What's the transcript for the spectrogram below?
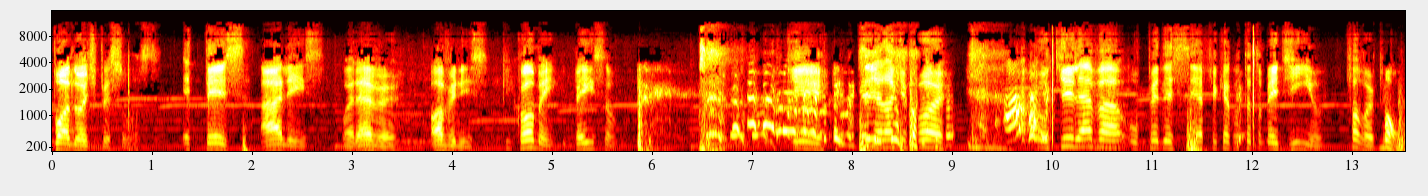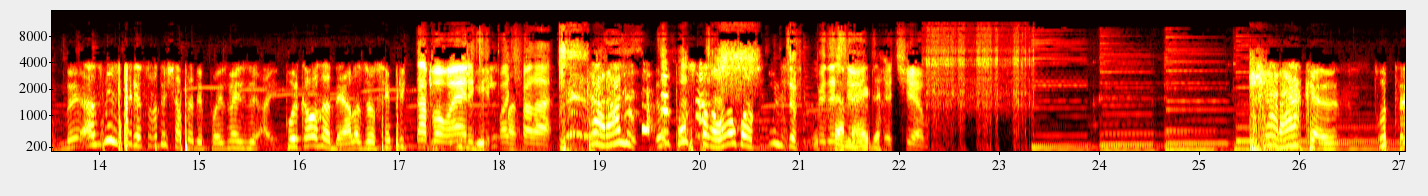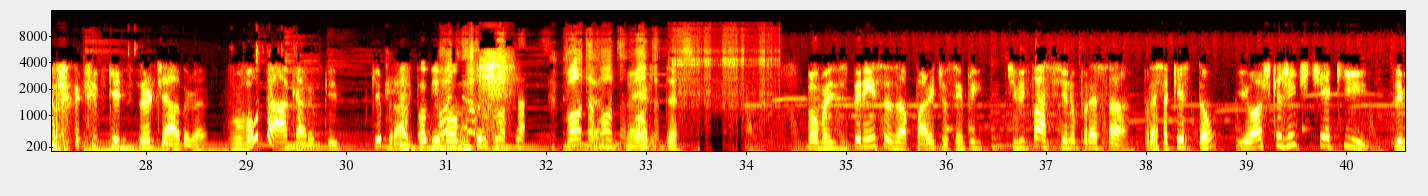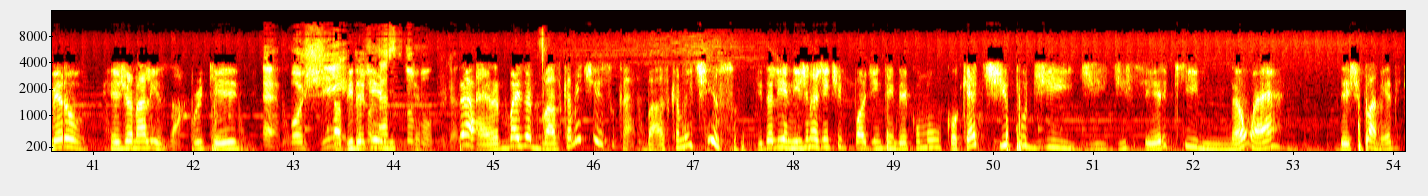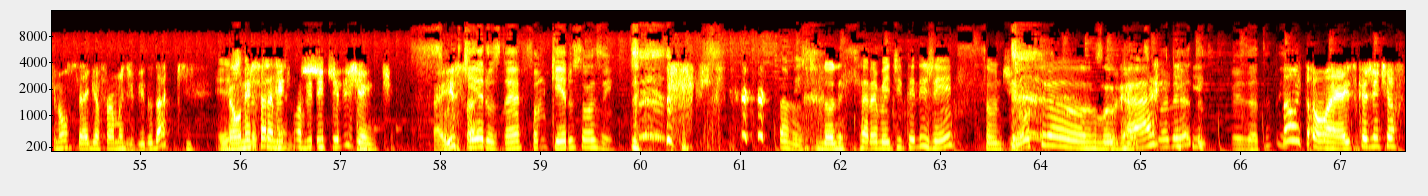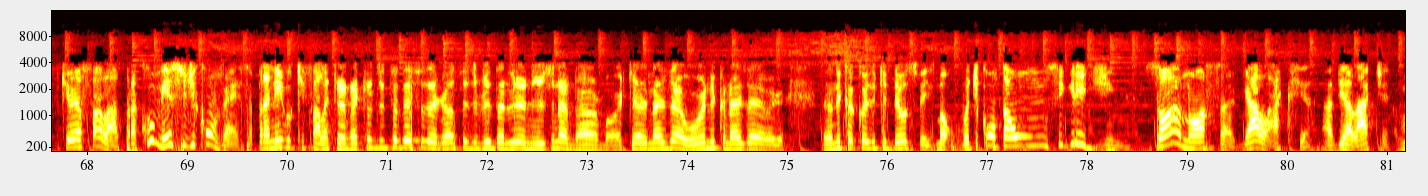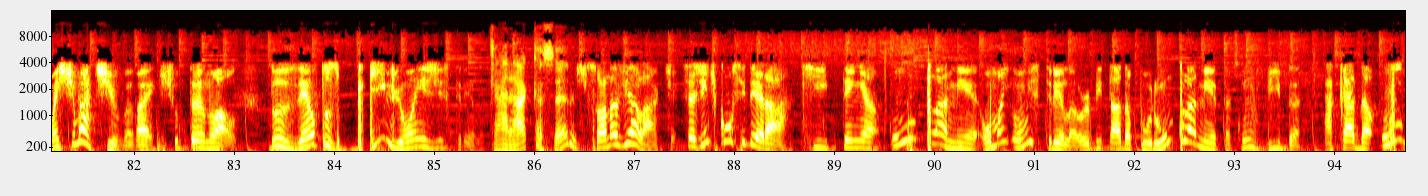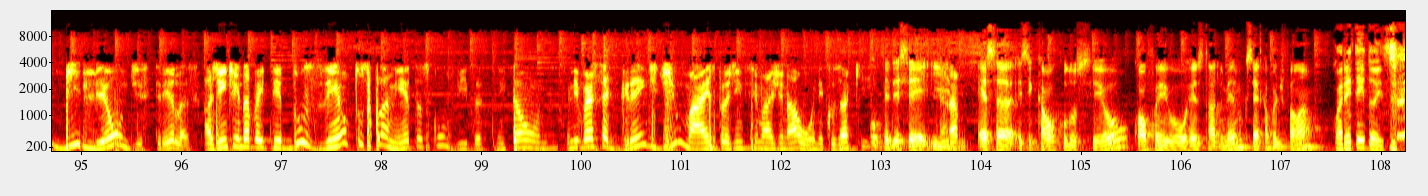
Boa noite, pessoas. ETs, aliens, whatever, OVNIs, que comem, que pensam. que, seja lá o que for, o que leva o PDC a ficar com tanto medinho? Por favor. Bom, as minhas experiências eu vou deixar pra depois, mas eh, por causa delas eu sempre. Tá bom, Eric, Ninguém, pode mano. falar. Caralho, eu não posso falar o bagulho. PDC, eu, merda. eu te amo. Caraca, puta, eu fiquei desnorteado agora. Vou voltar, cara, eu fiquei quebrado. Bob Volta, volta, volta. Merda. Bom, mas experiências à parte, eu sempre tive fascino por essa, por essa questão. E eu acho que a gente tinha que, primeiro, regionalizar. Porque. É, Mogi A vida alienígena. do mundo, cara. É, mas é basicamente isso, cara. Basicamente isso. Vida alienígena a gente pode entender como qualquer tipo de, de, de ser que não é deste planeta, que não segue a forma de vida daqui. não necessariamente uma vida inteligente. É isso? Funkeiros, né? Funkeiros são assim. Exatamente. Não necessariamente inteligentes, são de outro lugar. Exatamente. Não, então, é isso que a gente ia, que eu ia falar. Pra começo de conversa, pra nego que fala que eu não acredito nesse negócio de vida alienígena, não, irmão. Aqui nós é único, nós é a única coisa que Deus fez. Bom, vou te contar um segredinho. Só a nossa galáxia, a Via Láctea, uma estimativa, vai, chutando alto. 200 bilhões de estrelas. Caraca, sério? Só na Via Láctea. Se a gente considerar que tenha um planeta, uma, uma estrela orbitada por um planeta com vida a cada um bilhão de estrelas, a gente ainda vai ter 200 planetas com vida. Então, o universo é grande demais pra gente se imaginar únicos aqui. Ô, PDC, e Cara- essa, esse cálculo seu, qual foi o resultado mesmo que você acabou de falar? 42.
